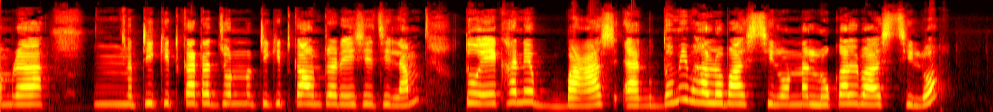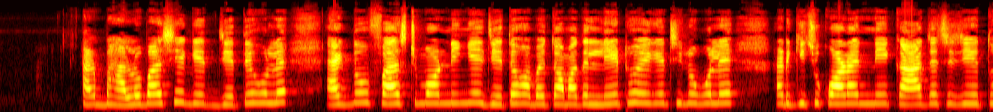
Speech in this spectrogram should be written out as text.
আমরা টিকিট কাটার জন্য টিকিট কাউন্টারে এসেছিলাম। তো এখানে বাস একদমই ভালো বাস ছিল না লোকাল বাস ছিল। আর ভালোবাসে যেতে হলে একদম ফার্স্ট মর্নিংয়ে যেতে হবে। তো আমাদের লেট হয়ে গেছিল বলে আর কিছু করার নেই, কাজ আছে যেহেতু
